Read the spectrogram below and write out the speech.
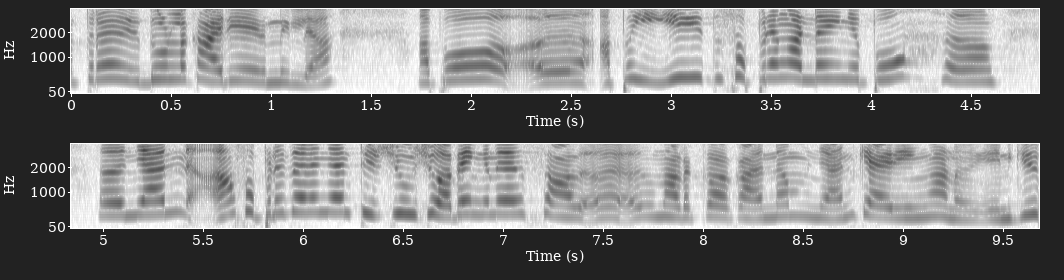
അത്ര ഇതുള്ള കാര്യമായിരുന്നില്ല. അപ്പോൾ അപ്പോൾ ഈ ഇത് സ്വപ്നം കണ്ടു കഴിഞ്ഞപ്പോൾ ഞാൻ ആ സ്വപ്നം തന്നെ ഞാൻ തിരിച്ചു ചോദിച്ചു അതെങ്ങനെ നടക്കുക കാരണം ഞാൻ ക്യാരിങ് ആണ്. എനിക്ക്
